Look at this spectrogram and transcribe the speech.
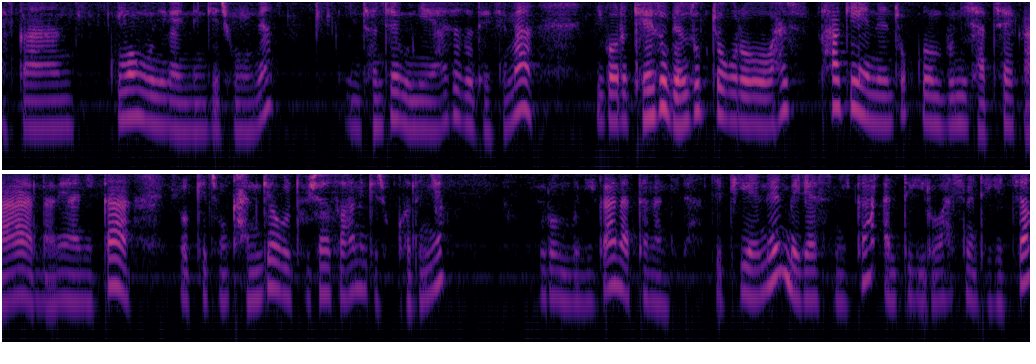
약간 구멍 무늬가 있는 게 좋으면 전체 무늬 하셔도 되지만 이거를 계속 연속적으로 할 수- 하기에는 조금 무늬 자체가 난해하니까 이렇게 좀 간격을 두셔서 하는 게 좋거든요. 이런 무늬가 나타납니다. 뒤에는 메리아스니까 안뜨기로 하시면 되겠죠?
